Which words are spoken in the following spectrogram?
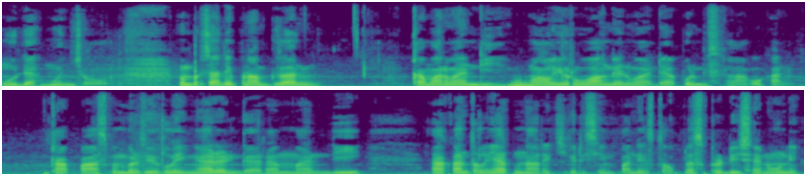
mudah muncul. Mempercantik penampilan kamar mandi melalui ruang dan wadah pun bisa dilakukan. Kapas, pembersih telinga, dan garam mandi akan terlihat menarik jika disimpan di stoples berdesain unik,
